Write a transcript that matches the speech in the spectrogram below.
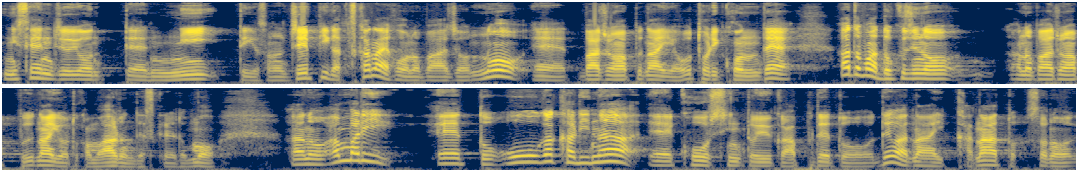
2014.2っていうその JP がつかない方のバージョンの、えーバージョンアップ内容を取り込んで、あとまあ独自のあのバージョンアップ内容とかもあるんですけれども、あの、あんまり、えっ、と、大掛かりな、えー更新というかアップデートではないかなと、その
